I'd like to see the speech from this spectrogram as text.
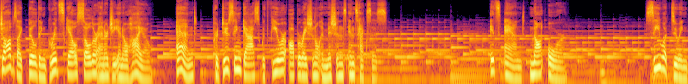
Jobs like building grid-scale solar energy in Ohio and producing gas with fewer operational emissions in Texas. It's and, not or. See what doing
